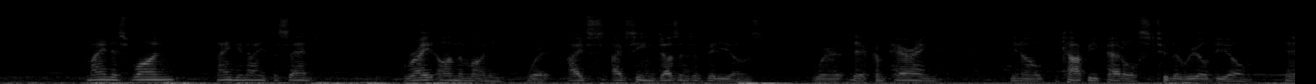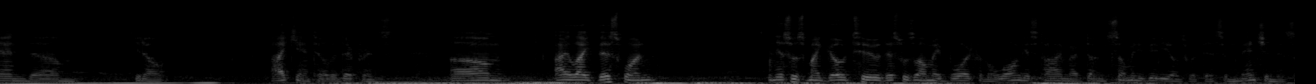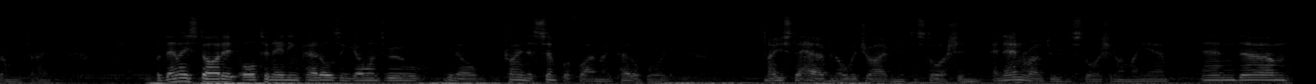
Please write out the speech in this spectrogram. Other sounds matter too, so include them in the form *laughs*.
minus one, 99% right on the money. Where I've, I've seen dozens of videos where they're comparing, you know, copy pedals to the real deal. And, um, you know, I can't tell the difference. Um, I like this one. And this was my go-to. This was on my board for the longest time. I've done so many videos with this and mentioned this so many times. But then I started alternating pedals and going through, you know, trying to simplify my pedal board. I used to have an overdrive and a distortion and then run through distortion on my amp. And, um,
